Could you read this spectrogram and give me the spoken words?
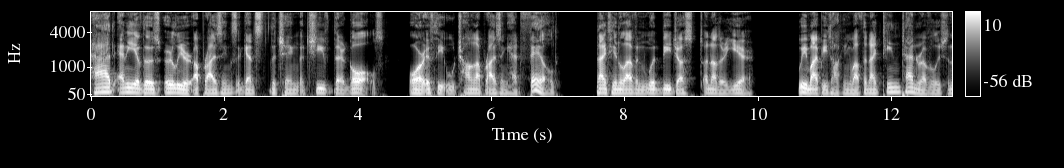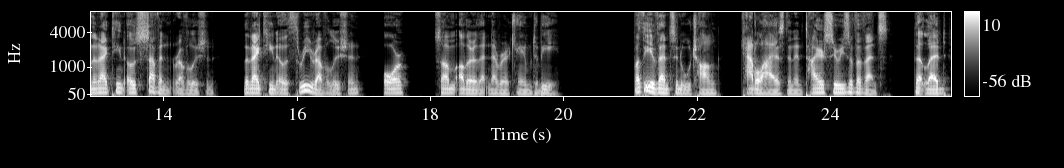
Had any of those earlier uprisings against the Qing achieved their goals, or if the Wuchang uprising had failed, 1911 would be just another year. We might be talking about the 1910 revolution, the 1907 revolution, the 1903 revolution, or some other that never came to be. But the events in Wuchang catalyzed an entire series of events that led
